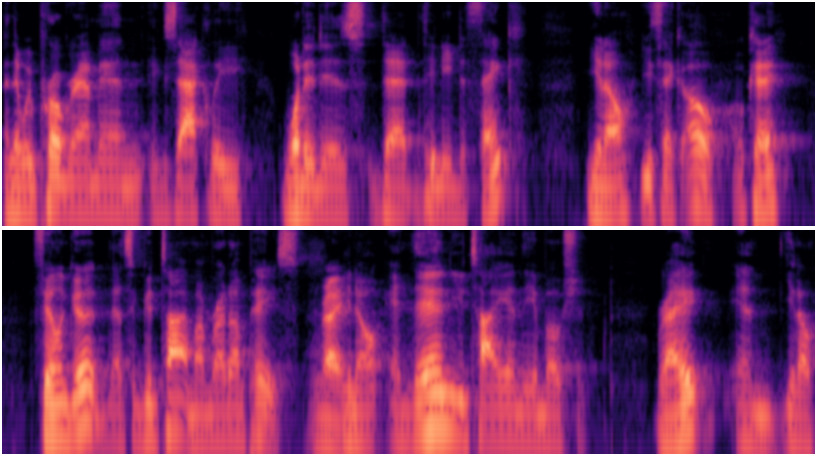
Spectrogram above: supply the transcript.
and then we program in exactly what it is that they need to think you know, you think, oh, okay, feeling good. That's a good time. I'm right on pace. Right. You know, and then you tie in the emotion, right? And you know,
